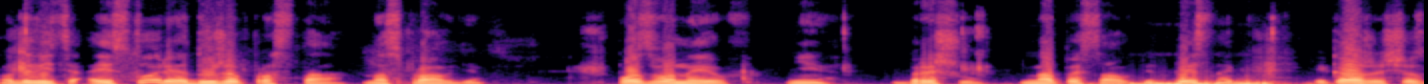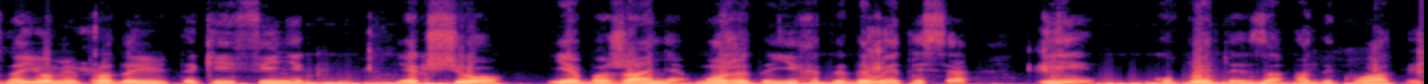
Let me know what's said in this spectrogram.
Ну, дивіться, а історія дуже проста, насправді. Позвонив, ні, брешу, написав підписник і каже, що знайомі продають такий фінік. Якщо є бажання, можете їхати дивитися і купити за адекватну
